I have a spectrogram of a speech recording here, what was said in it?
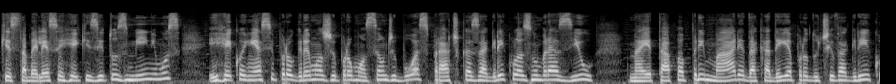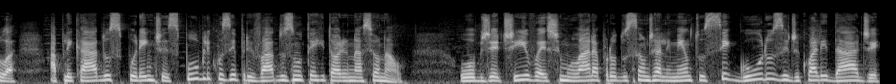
que estabelece requisitos mínimos e reconhece programas de promoção de boas práticas agrícolas no Brasil, na etapa primária da cadeia produtiva agrícola, aplicados por entes públicos e privados no território nacional. O objetivo é estimular a produção de alimentos seguros e de qualidade,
